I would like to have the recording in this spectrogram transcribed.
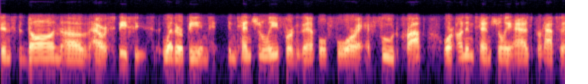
since the dawn of our species, whether it be in, intentionally, for example, for a, food crop, or unintentionally as perhaps a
